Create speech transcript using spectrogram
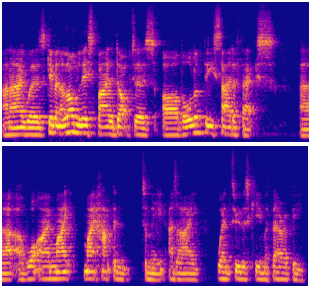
and I was given a long list by the doctors of all of the side effects uh, of what I might might happen to me as I went through this chemotherapy.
